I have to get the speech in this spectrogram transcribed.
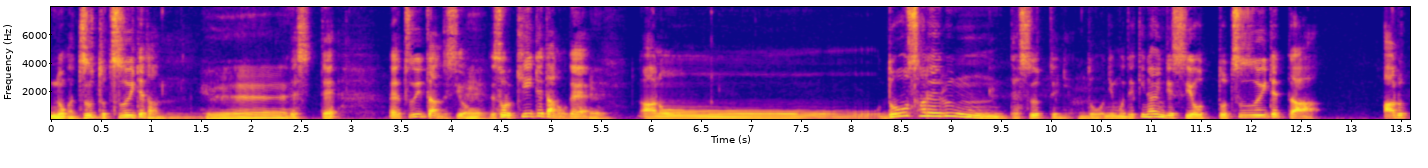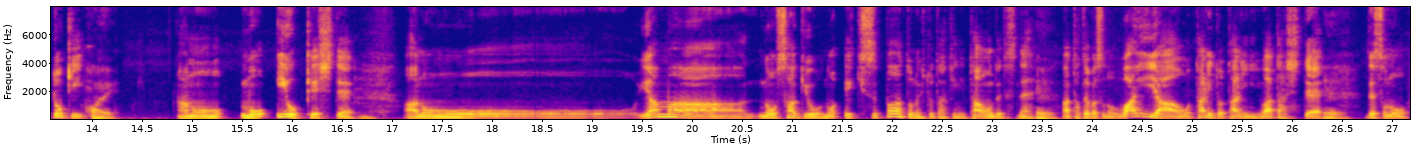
のがずっと続いてたんですって。え続いてたんですよ。ええ。でそれ聞いてたので、ええ。あのーどうされるんですってに、どうにもできないんですよと続いてたある時、はい。あのもう意を決して、あのー山の作業のエキスパートの人たちに頼んでですね、ええ。あ例えばそのワイヤーを谷と谷に渡して、ええ。で、その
